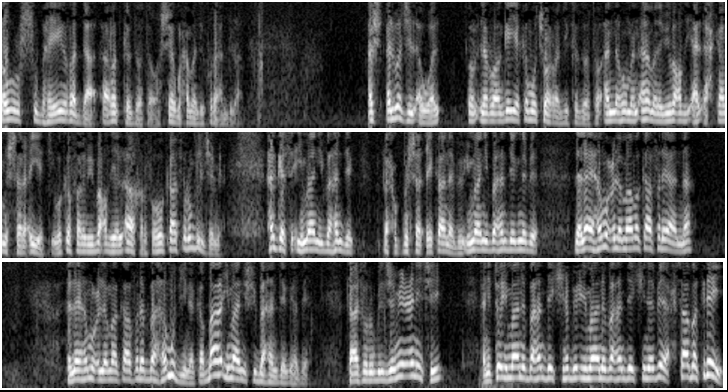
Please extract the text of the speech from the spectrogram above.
أو الشبهة رد رد كردوته الشيخ محمد يكون عبد الله. الوجه الأول للروانجية كم وشون رد كردوته أنه من آمن ببعض الأحكام الشرعية وكفر ببعضها الآخر فهو كافر بالجميع. هل كس إيماني بهندك بحكم الشرعي كان به إيماني بهندك نبي. لا يهم علماء مكافر يا لا يهم علماء كافر بهم دينك. با إيماني شي بهندك هبه. كافر بالجميع يعني شي؟ يعني تو إيمان بهندك شي إيمان بهندك نبي. حسابك ليه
